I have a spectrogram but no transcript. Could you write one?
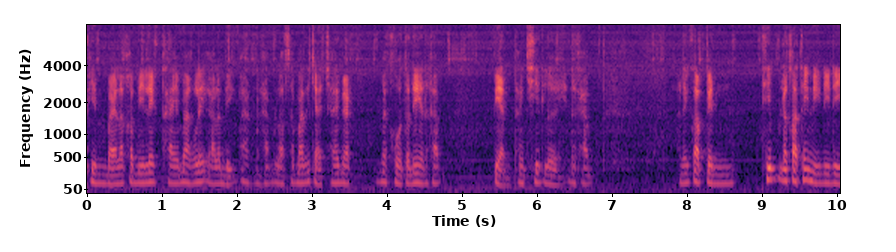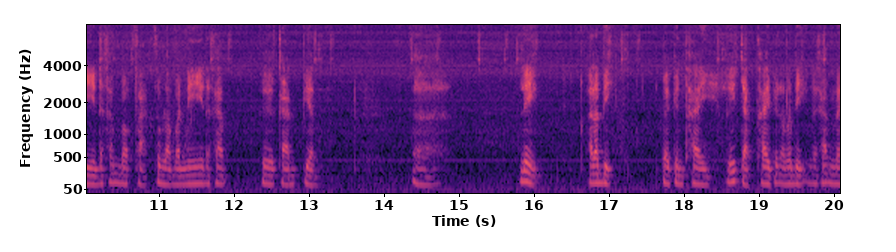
พิมพ์ไปแล้วก็มีเลขไทยบ้างเลขอาราบิกบ้างนะครับ เราสามารถที่จะใช้แมคแมคโครตัวนี้นะครับ เปลี่ยนทั้งชีตเลยนะครับ อันนี้ก็เป็นทิปแล้วก็เทคนิคดีๆนะครับมาฝากสำหรับวันนี้นะครับ คือการเปลี่ยนเเลขอาราบิกไปเป็นไทย หรือจากไทยเป็นอาราบิกนะครับ ใน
